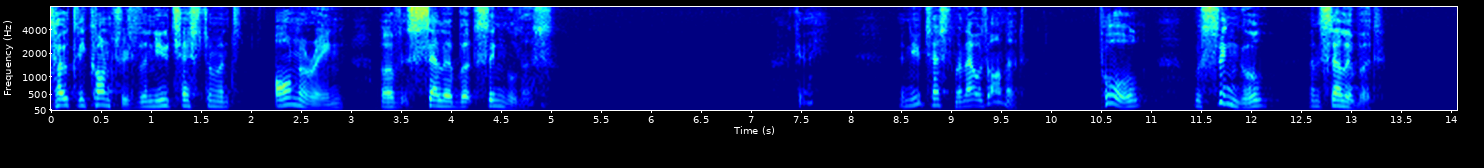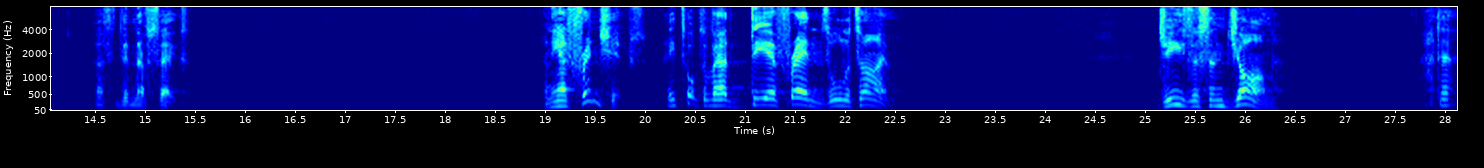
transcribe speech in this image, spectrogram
totally contrary to the New Testament honoring of celibate singleness. Okay? The New Testament, that was honored. Paul was single and celibate. That didn't have sex. And he had friendships. He talked about dear friends all the time. Jesus and John had a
